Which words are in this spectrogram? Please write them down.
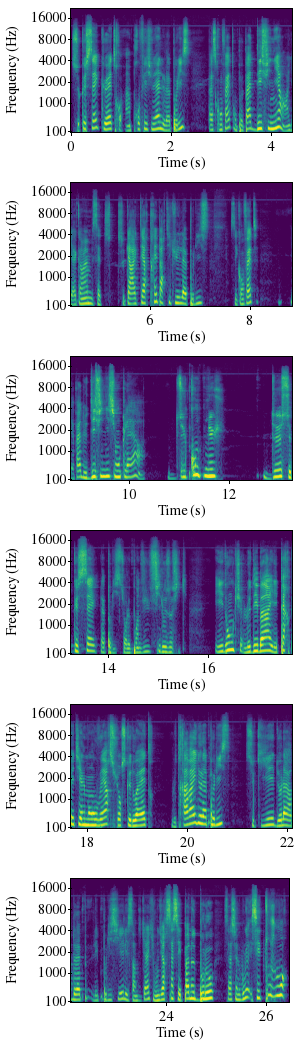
ce que c'est qu'être un professionnel de la police. Parce qu'en fait, on ne peut pas définir, hein, il y a quand même ce caractère très particulier de la police, c'est qu'en fait, il n'y a pas de définition claire du contenu de ce que c'est la police sur le point de vue philosophique. Et donc, le débat il est perpétuellement ouvert sur ce que doit être le travail de la police, ce qui est de la, de la- les policiers, les syndicats qui vont dire ça c'est pas notre boulot, ça c'est notre boulot. C'est toujours,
